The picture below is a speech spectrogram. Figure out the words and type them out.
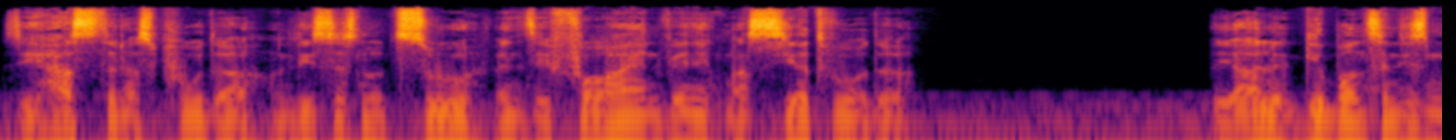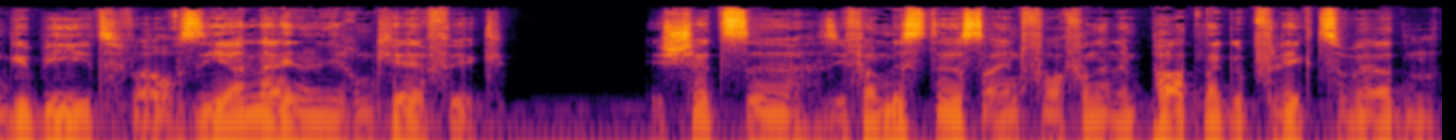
Sie hasste das Puder und ließ es nur zu, wenn sie vorher ein wenig massiert wurde. Wie alle Gibbons in diesem Gebiet war auch sie allein in ihrem Käfig. Ich schätze, sie vermisste es einfach, von einem Partner gepflegt zu werden.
